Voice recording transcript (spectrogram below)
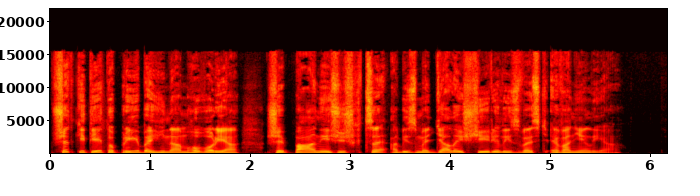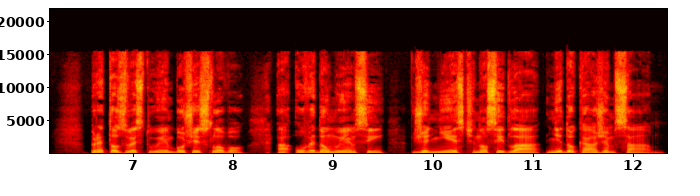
Všetky tieto príbehy nám hovoria, že Pán Ježiš chce, aby sme ďalej šírili zväzť Evanielia. Preto zvestujem Božie slovo a uvedomujem si, že niesť nosidlá nedokážem sám.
